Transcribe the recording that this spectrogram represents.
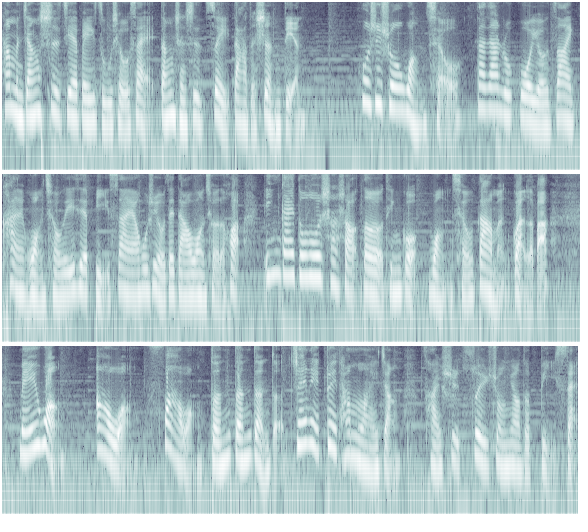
他们将世界杯足球赛当成是最大的盛典。或是说网球，大家如果有在看网球的一些比赛啊，或是有在打网球的话，应该多多少少都有听过网球大满贯了吧？美网、澳网、法网等等等的这类，对他们来讲才是最重要的比赛，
